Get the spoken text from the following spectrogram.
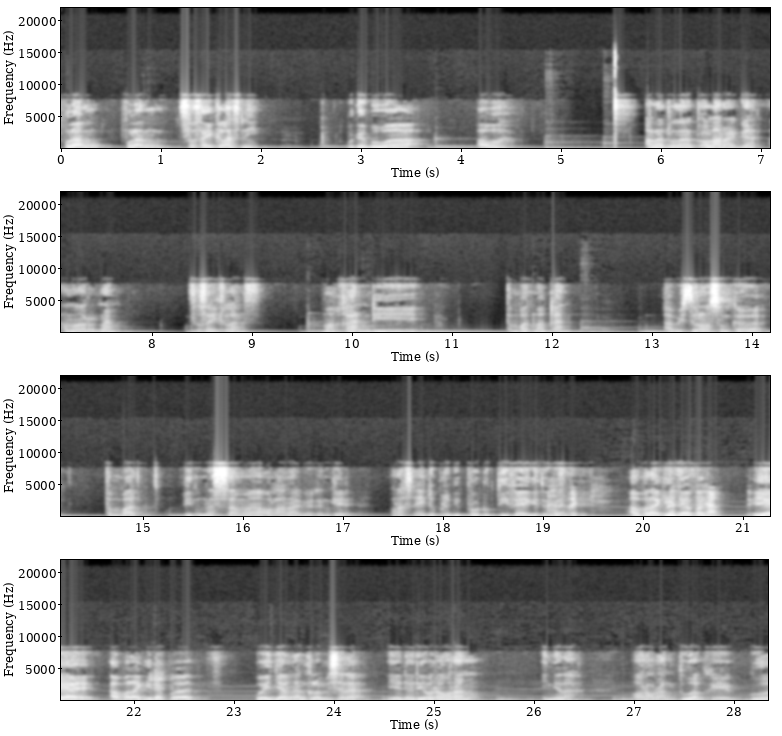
pulang pulang selesai kelas nih udah bawa apa? Alat-alat olahraga sama renang selesai kelas makan di tempat makan habis itu langsung ke tempat fitness sama olahraga kan kayak merasa hidup lebih produktif ya gitu kan. Asik apalagi dapat iya apalagi dapat jangan kalau misalnya ya dari orang-orang inilah orang-orang tua. Kayak gue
